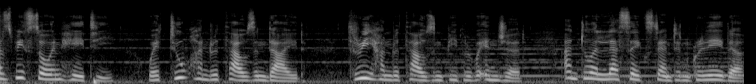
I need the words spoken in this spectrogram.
As we saw in Haiti, where 200,000 died, 300,000 people were injured, and to a lesser extent in Grenada,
